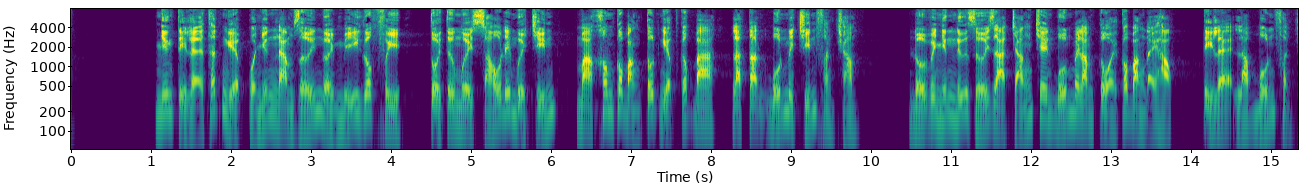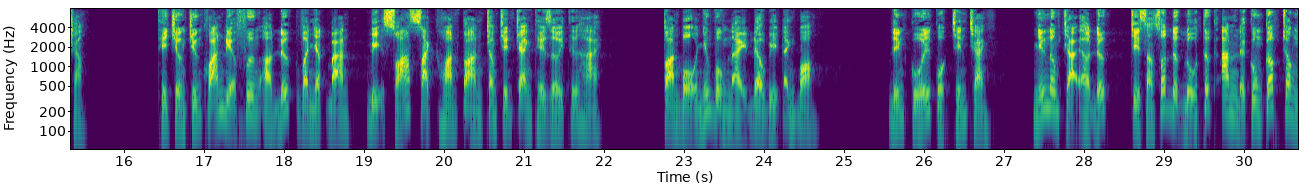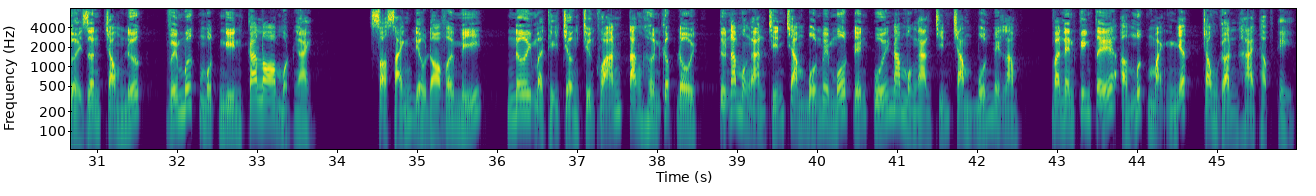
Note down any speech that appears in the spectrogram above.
Nhưng tỷ lệ thất nghiệp của những nam giới người Mỹ gốc Phi tuổi từ 16 đến 19 mà không có bằng tốt nghiệp cấp 3 là tận 49%. Đối với những nữ giới da trắng trên 45 tuổi có bằng đại học, tỷ lệ là 4%. Thị trường chứng khoán địa phương ở Đức và Nhật Bản bị xóa sạch hoàn toàn trong chiến tranh thế giới thứ hai. Toàn bộ những vùng này đều bị đánh bom. Đến cuối cuộc chiến tranh, những nông trại ở Đức chỉ sản xuất được đủ thức ăn để cung cấp cho người dân trong nước với mức 1.000 calo một ngày. So sánh điều đó với Mỹ, nơi mà thị trường chứng khoán tăng hơn gấp đôi từ năm 1941 đến cuối năm 1945 và nền kinh tế ở mức mạnh nhất trong gần hai thập kỷ.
